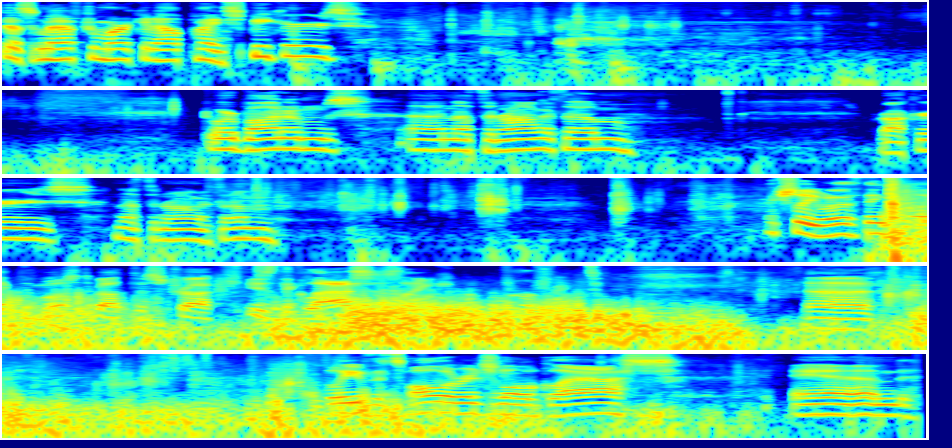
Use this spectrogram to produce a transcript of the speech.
It's got some aftermarket Alpine speakers. Door bottoms, uh, nothing wrong with them. Rockers, nothing wrong with them. Actually, one of the things I like the most about this truck is the glass is like perfect. Uh, I believe it's all original glass and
